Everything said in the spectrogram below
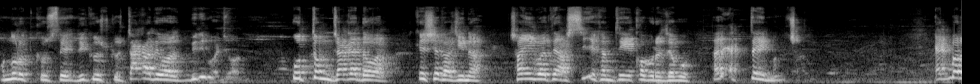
অনুরোধ করছে রিকোয়েস্ট করছে, টাকা দেওয়ার বিনিময় দেওয়ার উত্তম জায়গা দেওয়ার কে সে রাজি না। স্বামী বাড়িতে আসছি, এখান থেকে কবরে যাব। আর একটাই মানুষ একবার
